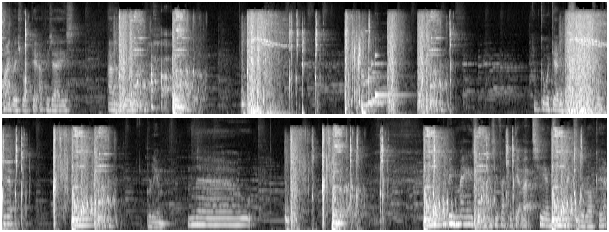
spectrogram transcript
Sideways rocket, happy days. And go again. Brilliant. Now, be amazing if I could get that TNT next to the rocket.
